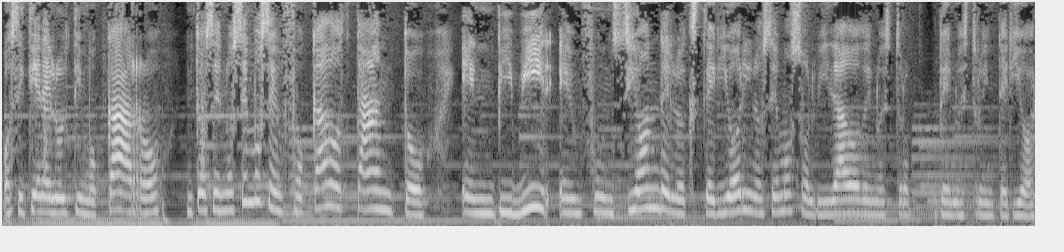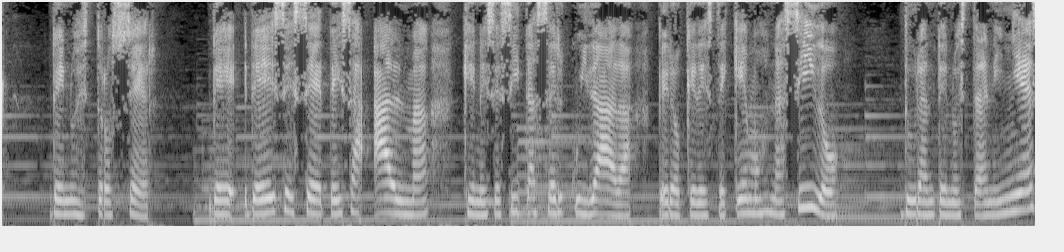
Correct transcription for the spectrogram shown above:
o si tiene el último carro. Entonces nos hemos enfocado tanto en vivir en función de lo exterior y nos hemos olvidado de nuestro, de nuestro interior, de nuestro ser, de, de ese ser, de esa alma que necesita ser cuidada, pero que desde que hemos nacido, durante nuestra niñez,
